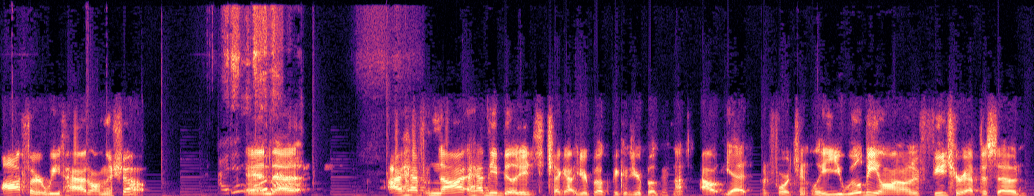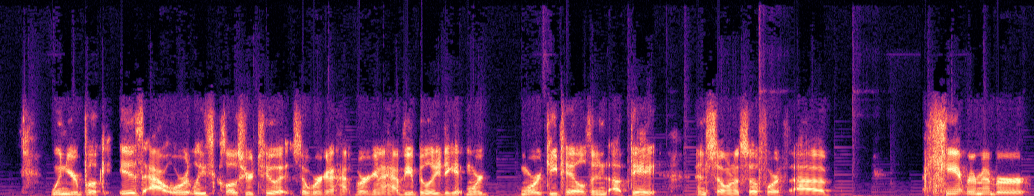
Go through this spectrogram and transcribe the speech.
author we've had on the show. I didn't and. Uh, I have not had the ability to check out your book because your book is not out yet, unfortunately. You will be on on a future episode when your book is out, or at least closer to it. So we're gonna have we're gonna have the ability to get more more details and an update and so on and so forth. Uh, I can't remember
